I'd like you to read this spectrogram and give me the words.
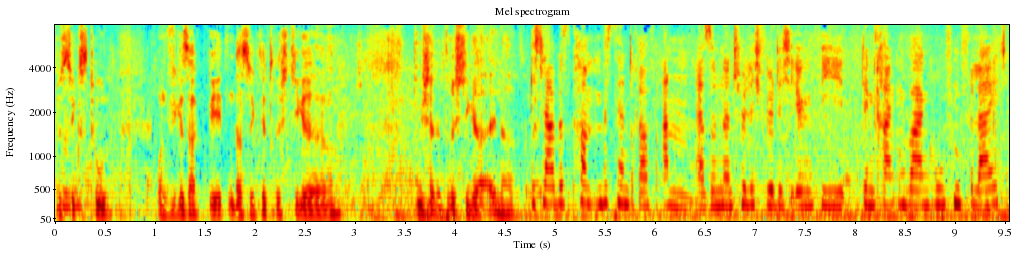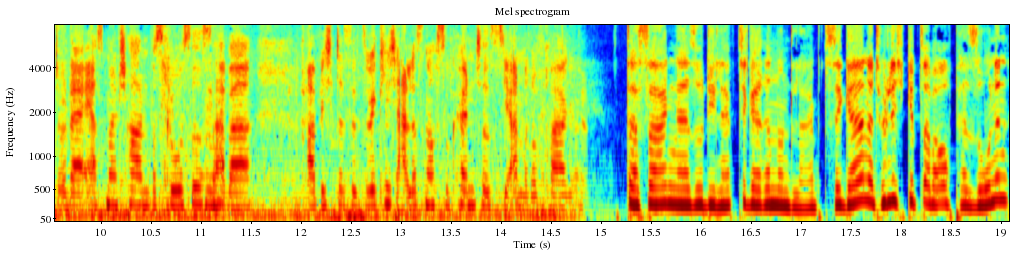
müsste ich es tun. Und wie gesagt, beten, dass ich das richtige, mich ja das richtige erinnere. Ich glaube, es kommt ein bisschen drauf an. Also natürlich würde ich irgendwie den Krankenwagen rufen vielleicht oder erstmal schauen, was los ist. Mhm. Aber ob ich das jetzt wirklich alles noch so könnte, ist die andere Frage. Das sagen also die Leipzigerinnen und Leipziger. Natürlich gibt's aber auch Personen,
